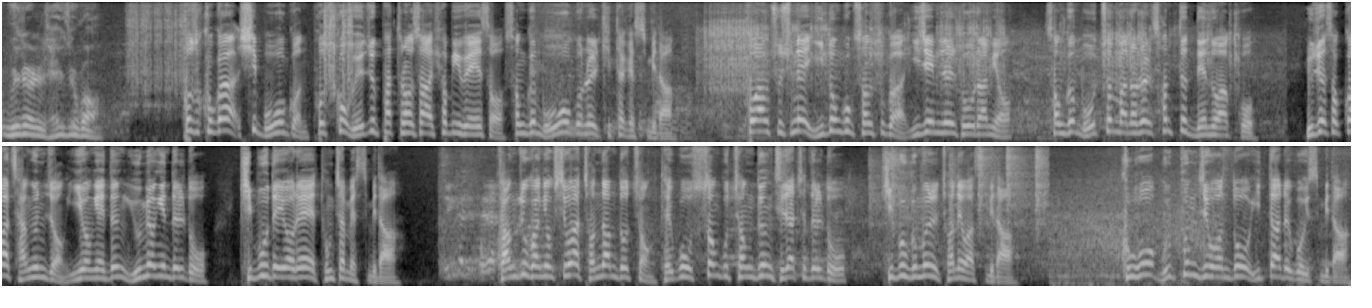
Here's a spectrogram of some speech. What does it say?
위로를 해주고 포스코가 15억 원, 포스코 외주 파트너사 협의회에서 성금 5억 원을 기탁했습니다. 포항 출신의 이동국 선수가 이재민을 도우라며 성금 5천만 원을 선뜻 내놓았고 유재석과 장윤정, 이영애 등 유명인들도 기부 대열에 동참했습니다. 광주광역시와 전남도청, 대구 수성구청 등 지자체들도 기부금을 전해왔습니다. 구호 물품 지원도 잇따르고 있습니다.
